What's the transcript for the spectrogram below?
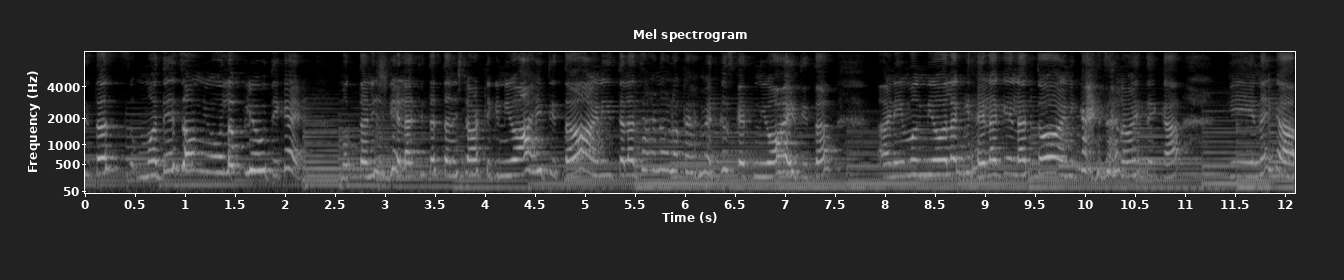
तिथं मध्ये जाऊन निओ लपली होती काय? मग तनिष गेला तिथं. तनिषला वाटतं की निओ आहे तिथं आणि त्याला जाणवलं काय माहीत कसं काय निओ आहे तिथं. आणि मग निओला घ्यायला गेला तो आणि काय झालं माहितीये का? की नाही का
